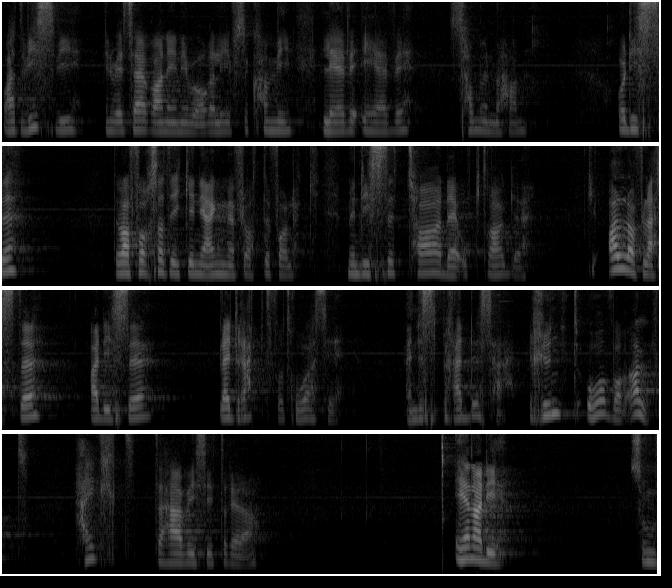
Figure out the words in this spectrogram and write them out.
Og at hvis vi inviterer han inn i våre liv, så kan vi leve evig sammen med han. Og disse Det var fortsatt ikke en gjeng med flotte folk, men disse tar det oppdraget. De aller fleste av disse ble drept for troa si, men det spredde seg rundt overalt, helt til her vi sitter i dag. En av de som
